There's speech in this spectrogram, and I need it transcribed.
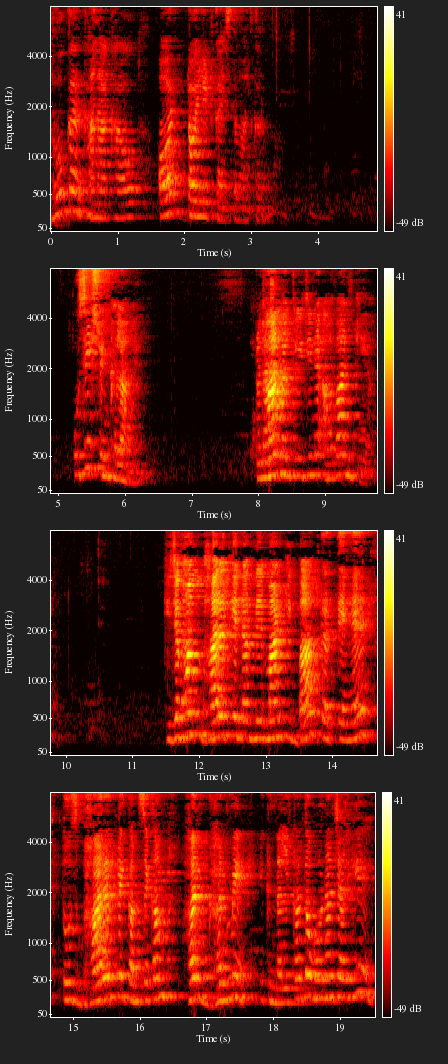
धोकर खाना खाओ और टॉयलेट का इस्तेमाल करो। उसी श्रृंखला में प्रधानमंत्री जी ने आह्वान किया कि जब हम भारत के नवनिर्माण की बात करते हैं तो उस भारत में कम से कम हर घर में एक नलका तो होना चाहिए,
